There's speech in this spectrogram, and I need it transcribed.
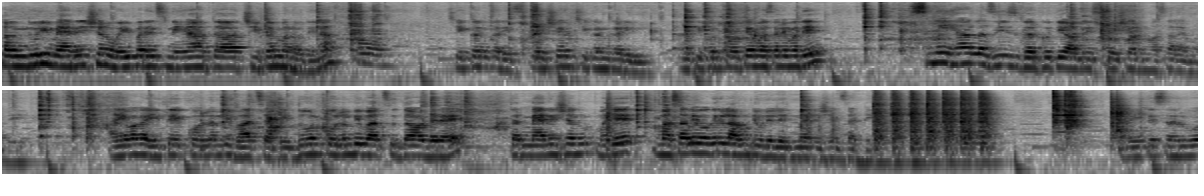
तंदुरी मॅरिनेशन होईपर्यंत स्नेहा आता चिकन बनवते ना? हो. Chicken curry special chicken curry. आणि ती पण कोणत्या मसाल्यामध्ये? स्नेहा लजीज घरगुती आगरी स्पेशल मसाल्यामध्ये. आणि बघा इथे कोलंबी भातसाठी दोन कोलंबी भात सुद्धा ऑर्डर आहे. तर मॅरिनेशन म्हणजे मसाले वगैरे लावून ठेवलेले आहेत मॅरिनेशनसाठी आणि ते सर्व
